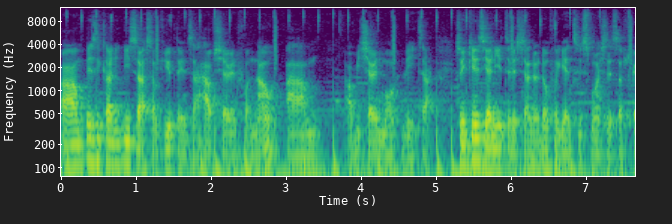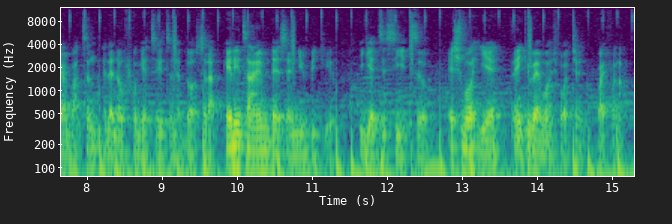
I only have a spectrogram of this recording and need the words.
um, basically these are some few things i have sharing for now. Um, I'll be sharing more later. So in case you're new to this channel, don't forget to smash the subscribe button and then don't forget to hit on the bell so that anytime there's a new video, you get to see it. So Ishmael here. Thank you very much for watching. Bye for now.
